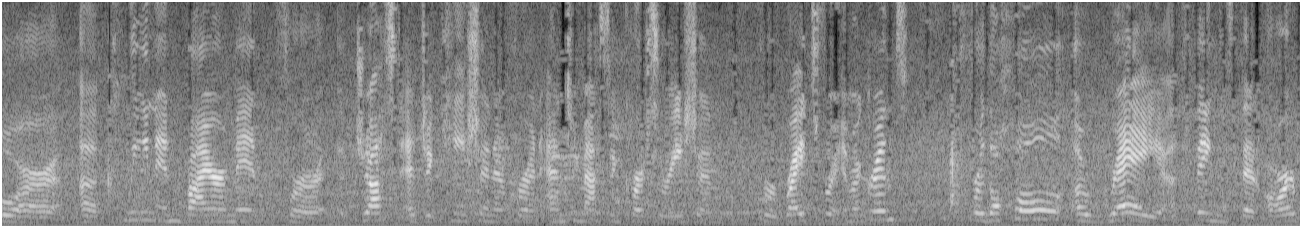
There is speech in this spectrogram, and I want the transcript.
for a clean environment, for just education, and for an end to mass incarceration, for rights for immigrants, for the whole array of things that our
